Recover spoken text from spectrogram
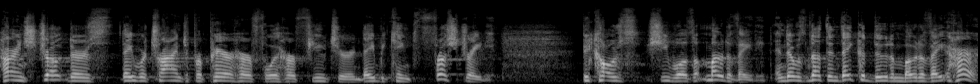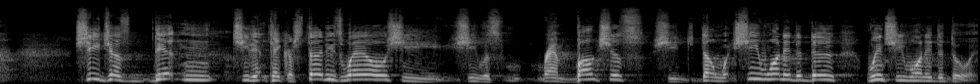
her instructors, they were trying to prepare her for her future, and they became frustrated because she wasn't motivated. And there was nothing they could do to motivate her. She just didn't, she didn't take her studies well. She, she was rambunctious. She done what she wanted to do when she wanted to do it.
